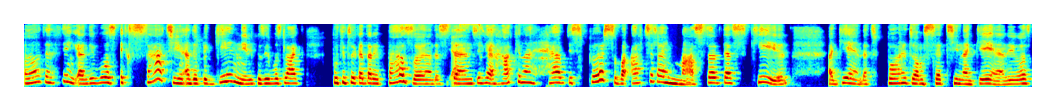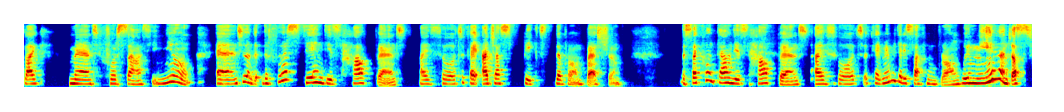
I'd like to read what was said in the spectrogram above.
another thing. And it was exciting at the beginning because it was like putting together a puzzle and understanding, yes. okay, how can I help this person? But after I mastered that skill, again, that boredom set in again. It was like meant for something new. And you know, the, the first thing this happened, I thought, okay, I just picked the wrong passion. The second time this happened, I thought, okay, maybe there is something wrong with me. I'm just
